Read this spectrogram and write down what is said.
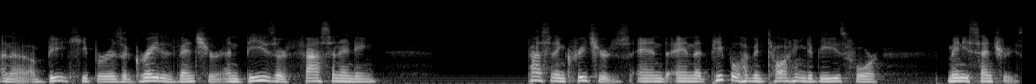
a beekeeper is a great adventure, and bees are fascinating, fascinating creatures, and and that people have been talking to bees for many centuries.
